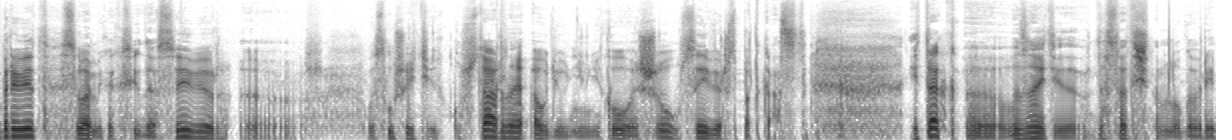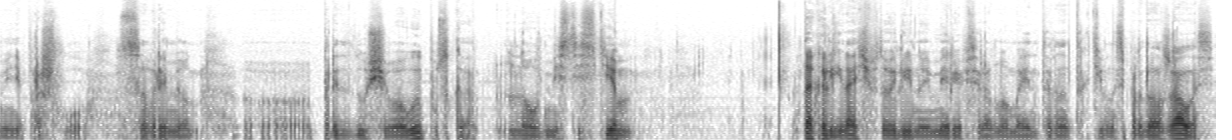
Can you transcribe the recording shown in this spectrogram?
привет, с вами, как всегда, Сейвер. Э, Вы слушаете кустарное аудиодневниковое шоу Сейверс подкаст. Итак, э, вы знаете, достаточно много времени прошло со времен э, предыдущего выпуска, но вместе с тем, так или иначе, в той или иной мере, все равно моя интернет-активность продолжалась.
